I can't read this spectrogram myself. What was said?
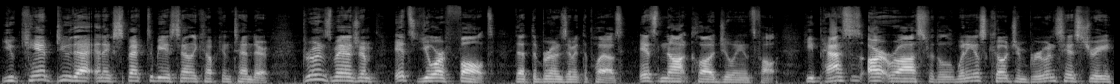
You can't do that and expect to be a Stanley Cup contender. Bruins management, it's your fault that the Bruins didn't make the playoffs. It's not Claude Julien's fault. He passes Art Ross for the winningest coach in Bruins history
